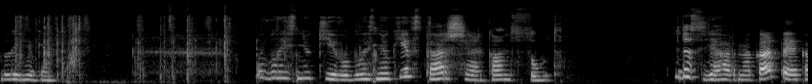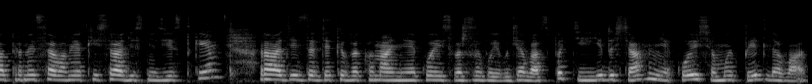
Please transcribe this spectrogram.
Близнюки. У близнюків. У близнюків старший аркан суд. Досить гарна карта, яка принесе вам якісь радісні звістки, радість завдяки виконанню якоїсь важливої для вас події, досягнення якоїсь мети для вас.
